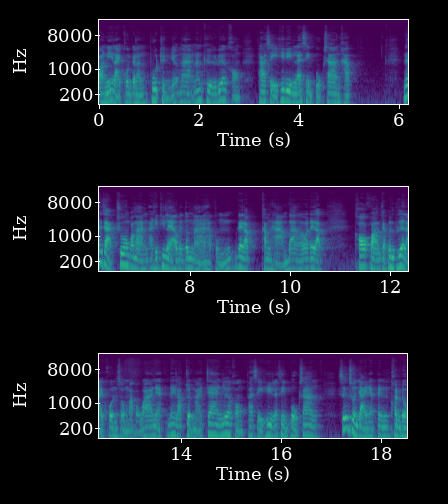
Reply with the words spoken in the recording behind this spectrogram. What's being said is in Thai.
ตอนนี้หลายคนกำลังพูดถึงเยอะมาก นั่นคือเรื่องของภาษีที่ดินและสิ่งปลูกสร้างครับ เนื่องจากช่วงประมาณอาทิตย์ที่แล้วเป็นต้นมาครับผมได้รับคำถามบ้างแล้วว่าได้รับข้อความจากเพื่อนๆหลายคนส่งมาบอกว่าเนี่ยได้รับจดหมายแจ้งเรื่องของภาษีที่ดินและสิ่งปลูกสร้าง ซึ่งส่วนใหญ่เนี่ยเป็นคอนโด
